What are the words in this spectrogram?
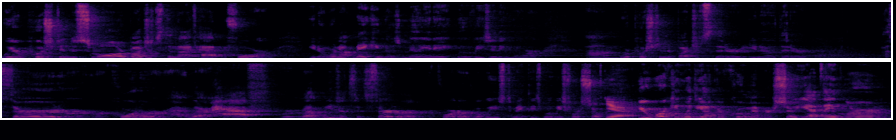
we're pushed into smaller budgets than I've had before. You know, we're not making those million eight movies anymore. Um, we're pushed into budgets that are, you know, that are a third or, or a quarter or, or half, or well, we use a third or a quarter of what we used to make these movies for. So yeah. you're working with younger crew members. So yeah, they learn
